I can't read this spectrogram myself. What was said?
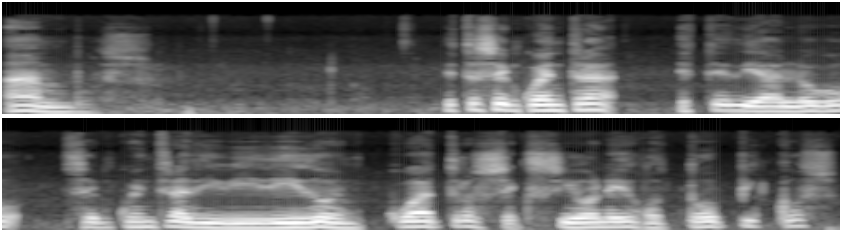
ambos. Este se encuentra, este diálogo se encuentra dividido en cuatro secciones o tópicos,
